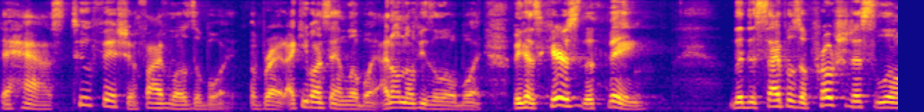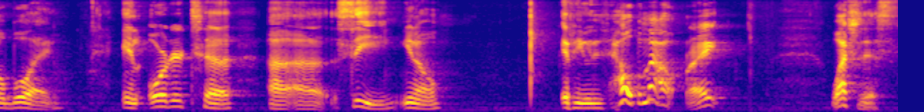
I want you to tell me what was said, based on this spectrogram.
that has two fish and five loaves of boy of bread. I keep on saying little boy. I don't know if he's a little boy because here's the thing: the disciples approach this little boy in order to uh, uh, see, you know, if he would help him out. Right? Watch this.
